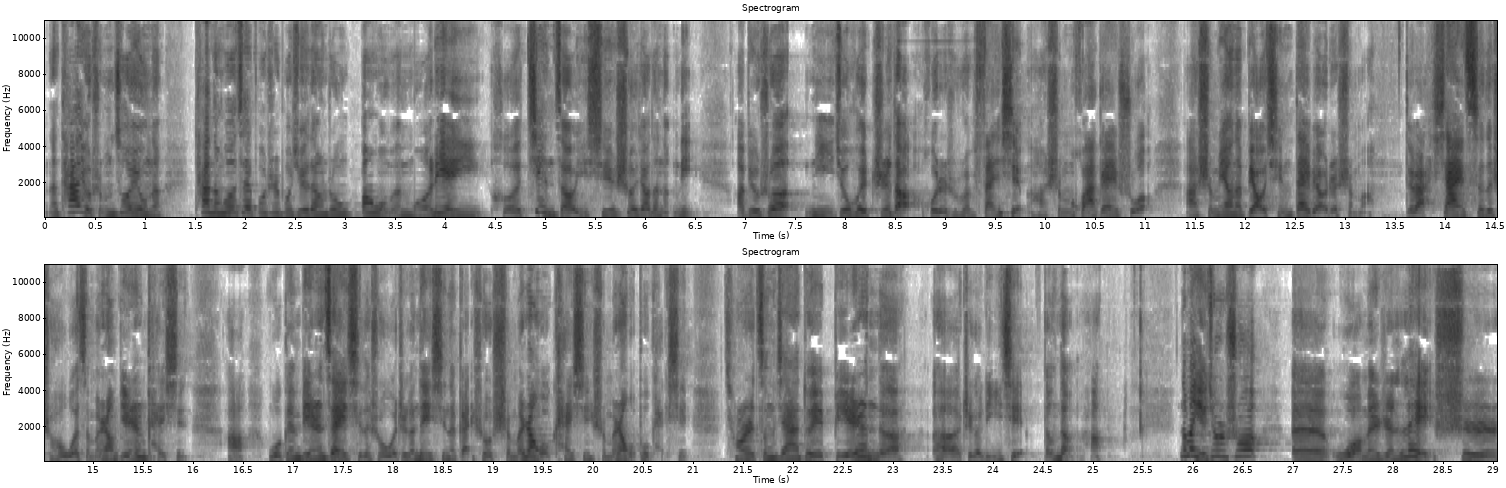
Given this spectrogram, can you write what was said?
那它有什么作用呢？它能够在不知不觉当中帮我们磨练一和建造一些社交的能力啊，比如说你就会知道，或者是说反省哈，什么话该说啊，什么样的表情代表着什么，对吧？下一次的时候我怎么让别人开心啊？我跟别人在一起的时候，我这个内心的感受，什么让我开心，什么让我不开心，从而增加对别人的呃这个理解等等哈。那么也就是说。呃，我们人类是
